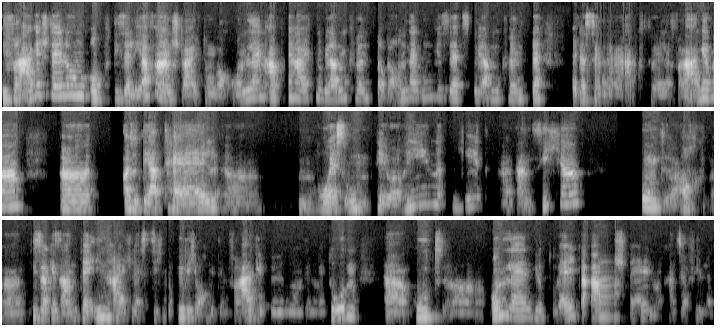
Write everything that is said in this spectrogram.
Die Fragestellung, ob diese Lehrveranstaltung auch online abgehalten werden könnte oder online umgesetzt werden könnte, weil das eine aktuelle Frage war. Äh, also der Teil, äh, wo es um Theorien geht, äh, ganz sicher. Und auch dieser gesamte Inhalt lässt sich natürlich auch mit den Fragebögen und den Methoden gut online, virtuell darstellen. Man kann sehr viele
